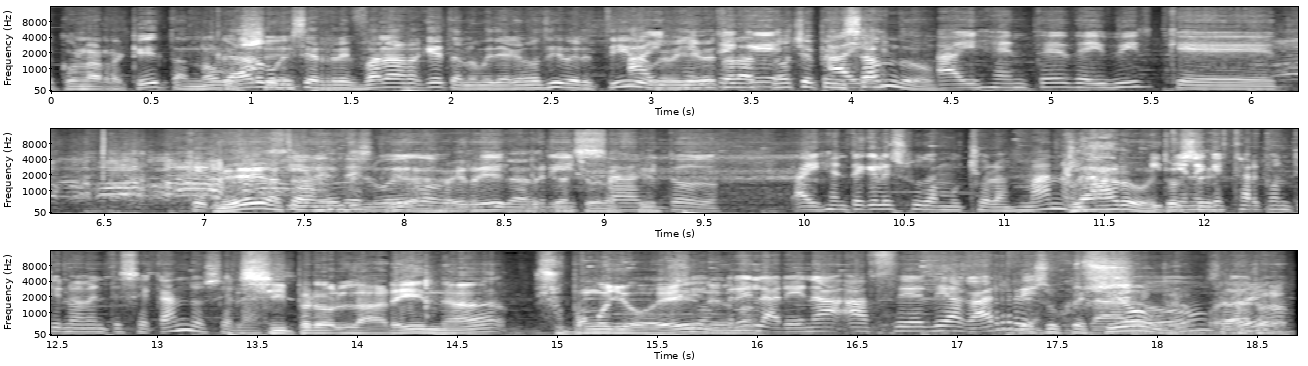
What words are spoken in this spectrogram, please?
eh, con la raqueta, no Claro, lo porque sé. se resbala la raqueta, no me diga que no es divertido, Hay que me lleve toda la noche hay- pensando. Hay, gente, David, que, que Mira, sí, desde luego, mira, ahí reí ri- la- la risas geografía. y todo. Hay gente que le suda mucho las manos Claro, y entonces- tiene que estar continuamente secándoselas. Sí, pero la arena, supongo yo, ¿eh? Sí, hombre, No- la arena hace de agarre. De sujeción, claro, claro. pero,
